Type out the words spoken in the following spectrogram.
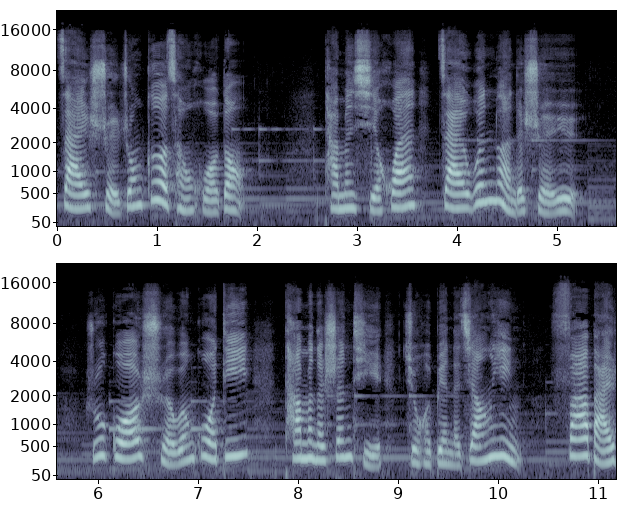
在水中各层活动。它们喜欢在温暖的水域，如果水温过低，它们的身体就会变得僵硬。发白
